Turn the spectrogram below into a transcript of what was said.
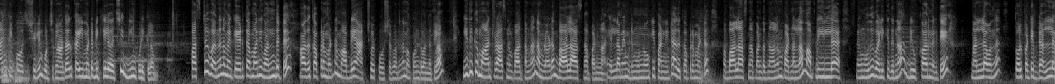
ஆங்கிள் பொசிஷன்லையும் பிடிச்சிக்கலாம். அதாவது கை மட்டும் இப்படி கீழே வச்சு இப்படியும் பிடிக்கலாம். ஃபஸ்ட்டு வந்து நமக்கு எடுத்த மாதிரி வந்துட்டு அதுக்கப்புறம் மட்டும் நம்ம அப்படியே ஆக்சுவல் போஸ்டர் வந்து நம்ம கொண்டு வந்துக்கலாம். இதுக்கு மாற்று ஆசனம் பார்த்தோம்னா நம்மளோட பாலாசனா பண்ணலாம். எல்லாமே இப்படி முன்னோக்கி பண்ணிவிட்டு அதுக்கப்புறமேட்டு பாலாசனா பண்ணுறதுனாலும் பண்ணலாம். அப்படி இல்லை எனக்கு முது வலிக்குதுன்னா இப்படி உட்கார்ந்துக்கிட்டே நல்லா வந்து தோள்பட்டை இப்படி நல்லா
